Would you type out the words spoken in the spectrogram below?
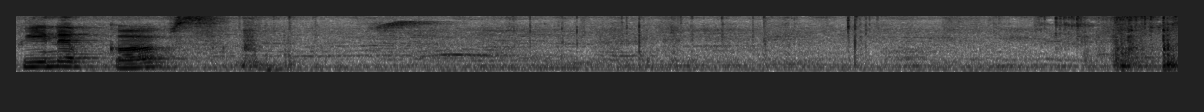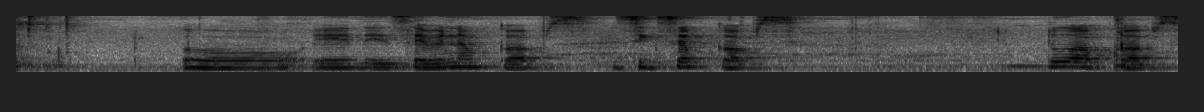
queen of cups ఏది seven of cups six of cups two of cups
